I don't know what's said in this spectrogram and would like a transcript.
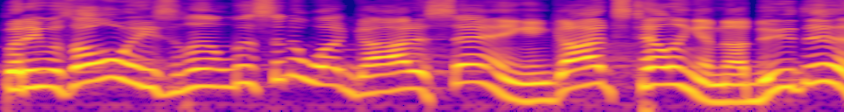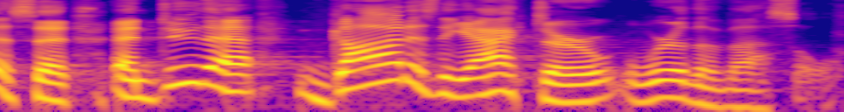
But he was always, listen to what God is saying. And God's telling him, now do this and, and do that. God is the actor, we're the vessel.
